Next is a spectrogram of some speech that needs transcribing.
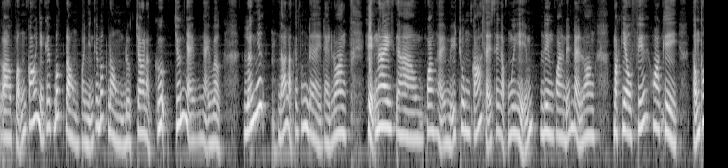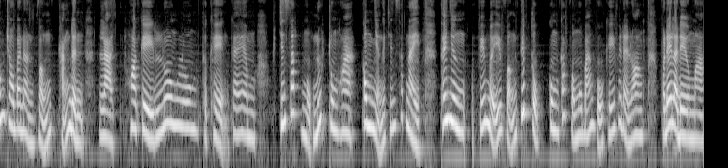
Ờ, vẫn có những cái bất đồng và những cái bất đồng được cho là chướng ngại ngại vật lớn nhất đó là cái vấn đề Đài Loan. Hiện nay à, quan hệ Mỹ Trung có thể sẽ gặp nguy hiểm liên quan đến Đài Loan. Mặc dầu phía Hoa Kỳ, Tổng thống Joe Biden vẫn khẳng định là Hoa Kỳ luôn luôn thực hiện cái um, chính sách một nước Trung Hoa công nhận cái chính sách này. Thế nhưng phía Mỹ vẫn tiếp tục cung cấp và mua bán vũ khí với Đài Loan. Và đây là điều mà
